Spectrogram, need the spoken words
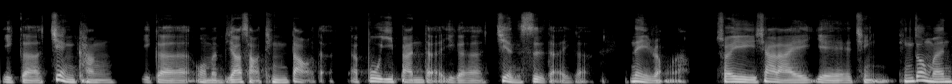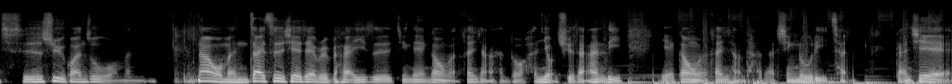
一个健康、一个我们比较少听到的呃不一般的一个见识的一个内容了。所以下来也请听众们持续关注我们。那我们再次谢谢 Rebecca 医师今天跟我们分享很多很有趣的案例，也跟我们分享他的心路历程。感谢。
